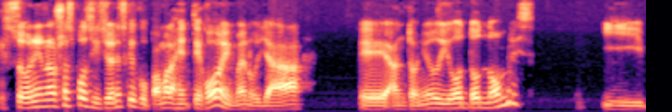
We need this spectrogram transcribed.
son en otras posiciones que ocupamos la gente joven. Bueno, ya eh, Antonio dio dos nombres y,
